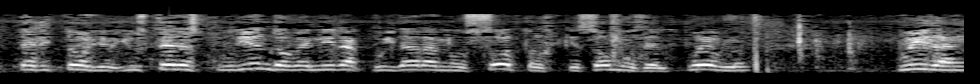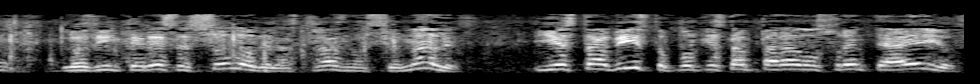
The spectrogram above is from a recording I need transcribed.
territorio y ustedes pudiendo venir a cuidar a nosotros, que somos del pueblo, cuidan los intereses solo de las transnacionales. Y está visto porque están parados frente a ellos.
